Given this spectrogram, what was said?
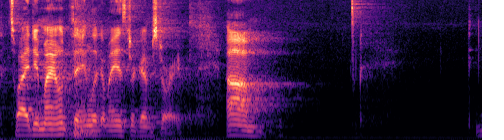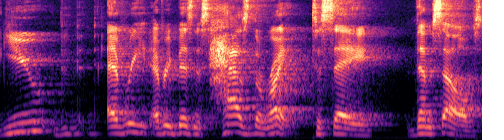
That's why I do my own thing. Look at my Instagram story. Um, you, every every business has the right to say themselves,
